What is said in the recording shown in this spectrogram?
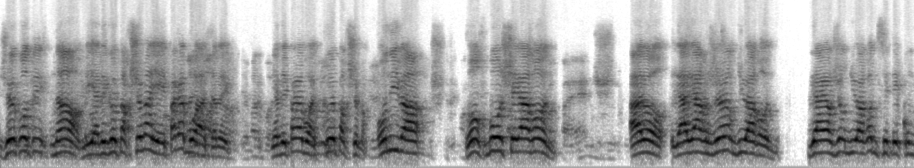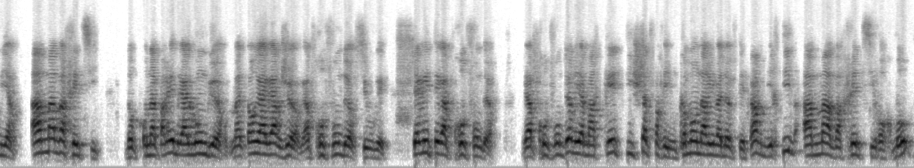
je continue. Non, mais il y avait le parchemin, il n'y avait pas la boîte avec. Il n'y avait pas la boîte, que le parchemin. On y va. Rochbo chez Aaron. Alors, la largeur du Aaron. La largeur du Aaron, c'était combien? Ama Vachetzi. Donc, on a parlé de la longueur. Maintenant, la largeur, la profondeur, si vous voulez. Quelle était la profondeur? La profondeur, il y a marqué Tishat Farim. Comment on arrive à 9 tefar Dirtiv Ama Vachetzi Rochbo.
